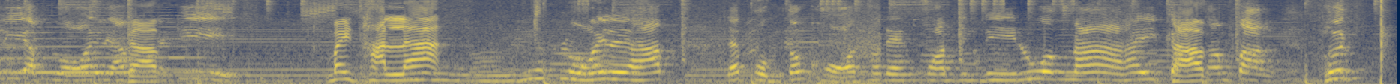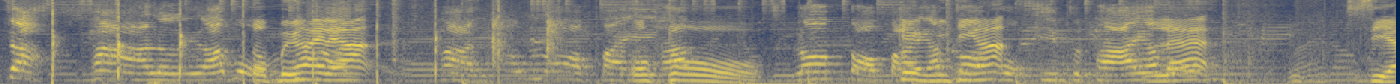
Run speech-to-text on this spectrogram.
เรียบร้อยเลยครับที่ไม่ทันแล้วฮะเรียบร้อยเลยครับ และผมต้องขอแสดงความยินดีล่วงหน้าให้กับทางฝั่งพึษจะพาเลยครับผมตบมือให้เลยฮะผ่านเข้าร อบไปโอ้คโห รับ รอบต่อไปเก่งครับจริงๆฮะอบหกทีมสุดท้ายครับและผม เสีย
